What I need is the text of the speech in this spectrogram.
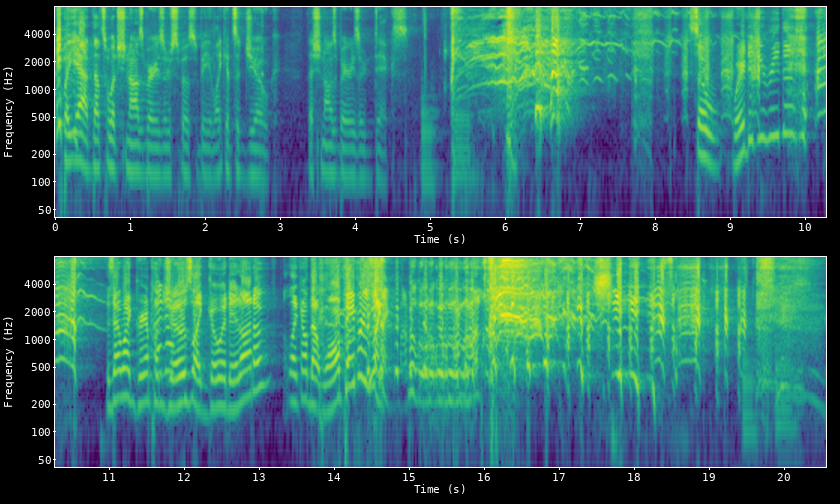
but yeah, that's what schnozberries are supposed to be. Like it's a joke that schnozberries are dicks. so where did you read this is that why grandpa joe's like going in on him like on that wallpaper he's like Jeez.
